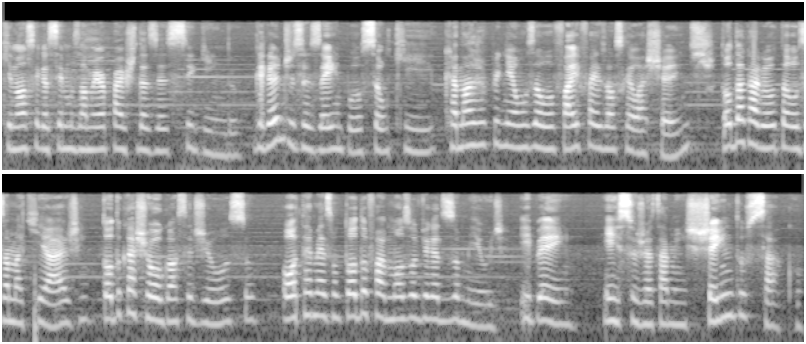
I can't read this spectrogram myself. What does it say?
que nós crescemos a maior parte das vezes seguindo. Grandes exemplos são que canal de opinião usa lo-fi e faz voz relaxante, toda garota usa maquiagem, todo cachorro gosta de osso, ou até mesmo todo famoso vira desumilde. E bem, isso já tá me enchendo o saco.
